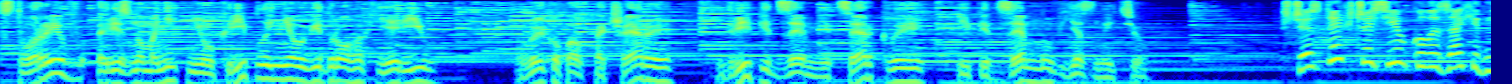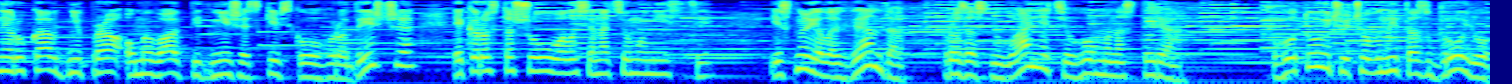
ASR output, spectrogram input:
створив різноманітні укріплення у відрогах ярів, викопав печери, дві підземні церкви і підземну в'язницю. Ще з тих часів, коли західний рукав Дніпра омивав підніжжя Скіфського городища, яке розташовувалося на цьому місці, існує легенда про заснування цього монастиря. Готуючи човни та зброю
